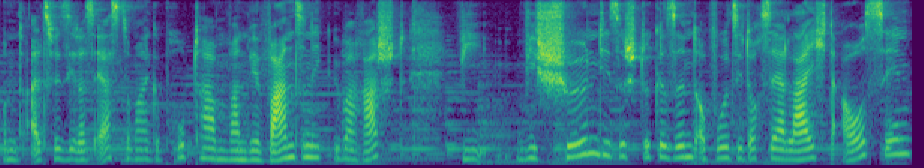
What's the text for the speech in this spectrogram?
Und als wir sie das erste Mal geprobt haben, waren wir wahnsinnig überrascht, wie, wie schön diese Stücke sind, obwohl sie doch sehr leicht aussehen.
